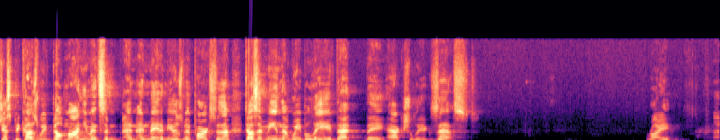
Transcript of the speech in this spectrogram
just because we've built monuments and, and, and made amusement parks to them doesn't mean that we believe that they actually exist. Right?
